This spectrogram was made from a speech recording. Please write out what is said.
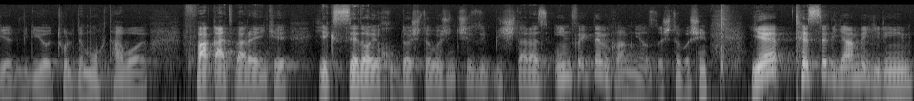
یه ویدیو تولید محتوا فقط برای اینکه یک صدای خوب داشته باشین چیزی بیشتر از این فکر نمی کنم نیاز داشته باشین. یه تست دیگه هم بگیریم.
